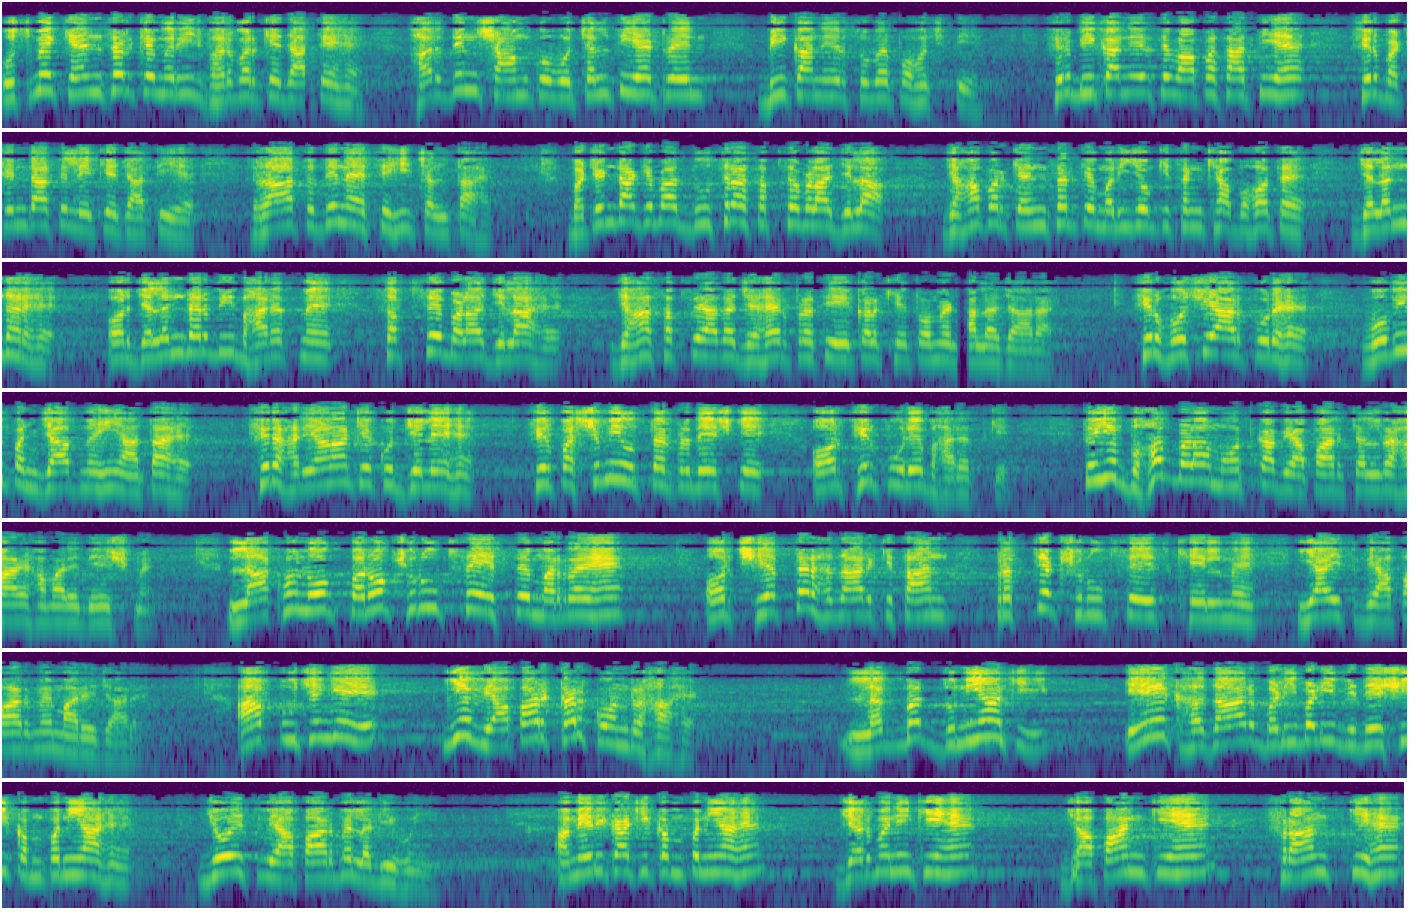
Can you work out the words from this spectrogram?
उसमें कैंसर के मरीज़ भर भर के जाते हैं। हर दिन शाम को वो चलती है ट्रेन, बीकानेर सुबह पहुँचती है। फिर बीकानेर से वापस आती है, फिर भटिंडा से लेके जाती है। रात दिन ऐसे ही चलता है। भटिंडा के बाद दूसरा सबसे बड़ा जिला, जहाँ पर कैंसर के मरीजों की संख्या बहुत है, जलंधर है। और जलंधर भी भारत में सबसे बड़ा जिला है, जहाँ सबसे ज़्यादा जहर प्रति एकड़ खेतों में डाला जा रहा है। फिर होशियारपुर है, वो भी पंजाब में ही आता है। फिर हरियाणा के कुछ ज़िले हैं, फिर पश्चिमी उत्तर प्रदेश के और फिर पूरे भारत के। तो ये बहुत बड़ा मौत का व्यापार चल रहा है हमारे देश में। लाखों लोग परोक्ष रूप से इससे मर रहे हैं और छिहत्तर हज़ार किसान प्रत्यक्ष रूप से इस खेल में या इस व्यापार में मारे जा रहे हैं। आप पूछेंगे, ये ये व्यापार कर कौन रहा है? लगभग दुनिया की एक हज़ार बड़ी बड़ी विदेशी कंपनियाँ हैं जो इस व्यापार में लगी हुई अमेरिका की कंपनियाँ हैं, जर्मनी की हैं, जापान की हैं फ्रांस की हैं,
